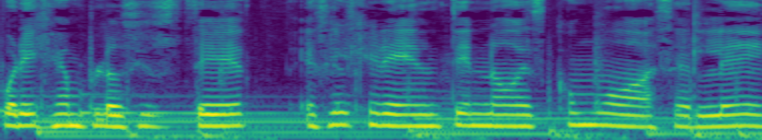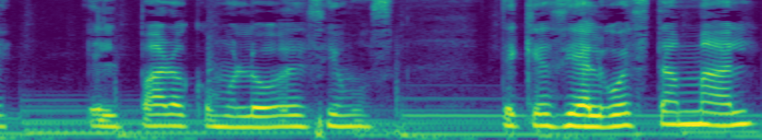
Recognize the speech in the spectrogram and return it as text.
por ejemplo, si usted es el gerente, no es como hacerle el paro, como luego decimos, de que si algo está mal,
